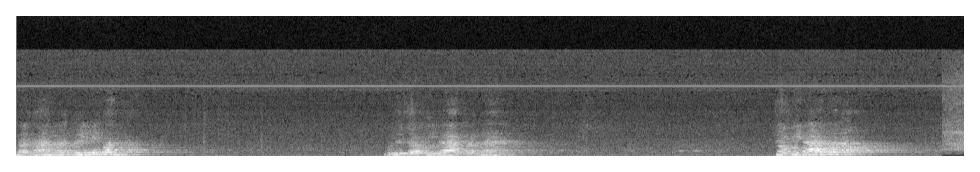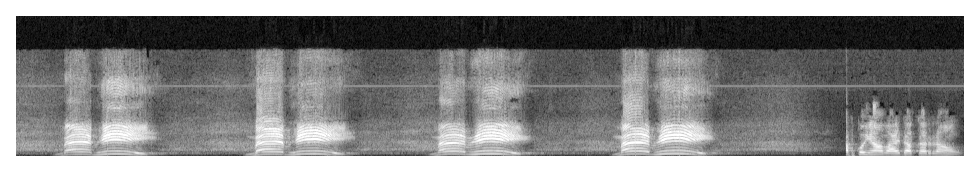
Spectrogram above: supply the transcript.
प्रधानमंत्री नहीं बनना। मुझे चौकीदार बनना है। चौकीदार बनाओ। मैं भी मैं भी मैं भी मैं भी। आपको यहाँ वायदा कर रहा हूँ।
